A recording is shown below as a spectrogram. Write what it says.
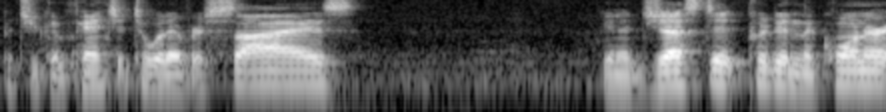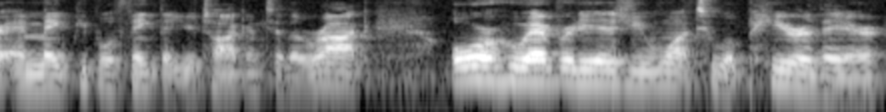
but you can pinch it to whatever size. You can adjust it, put it in the corner, and make people think that you're talking to the rock or whoever it is you want to appear there.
